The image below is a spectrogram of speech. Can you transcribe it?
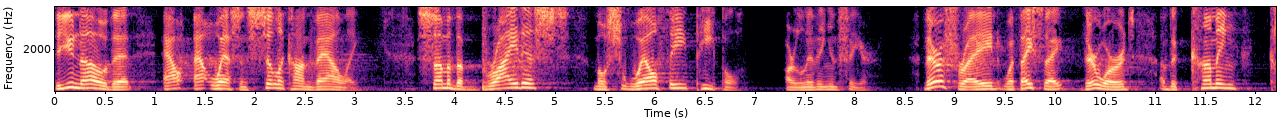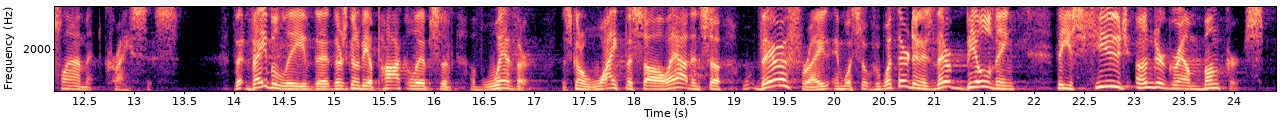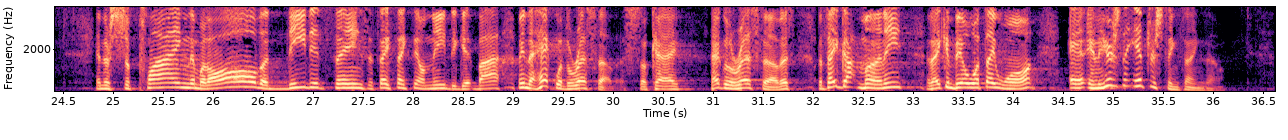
Do you know that out, out west in Silicon Valley, some of the brightest, most wealthy people are living in fear? They're afraid, what they say, their words, of the coming climate crisis. That they believe that there's going to be apocalypse of, of weather that's going to wipe us all out. And so they're afraid, and what, so what they're doing is they're building these huge underground bunkers. And they're supplying them with all the needed things that they think they'll need to get by. I mean, the heck with the rest of us, okay? Heck with the rest of us. But they've got money, and they can build what they want. And, and here's the interesting thing, though.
